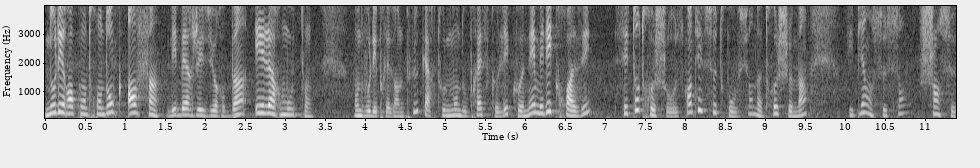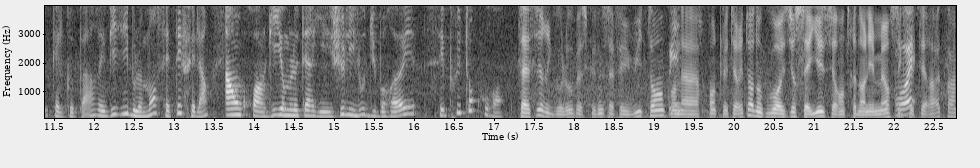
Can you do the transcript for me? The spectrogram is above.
Nous les rencontrons donc enfin, les bergers urbains et leurs moutons. On ne vous les présente plus car tout le monde ou presque les connaît, mais les croiser, c'est autre chose. Quand ils se trouvent sur notre chemin, eh bien on se sent chanceux quelque part, et visiblement cet effet-là, à en croire Guillaume Leterrier et Julie Lou Dubreuil, c'est plutôt courant. C'est assez rigolo parce que nous, ça fait 8 ans qu'on Oui. arpente le territoire, donc on pourrait se dire, ça y est, c'est rentré dans les mœurs, Ouais. etc. Quoi.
